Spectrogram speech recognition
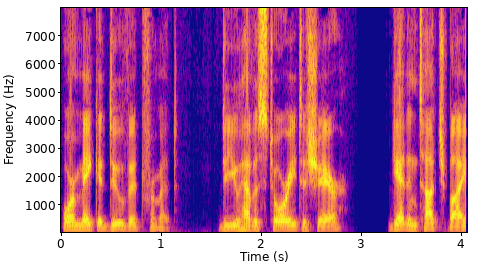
or make a duvet from it. Do you have a story to share? Get in touch by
